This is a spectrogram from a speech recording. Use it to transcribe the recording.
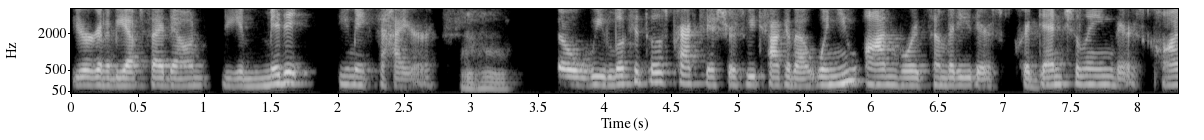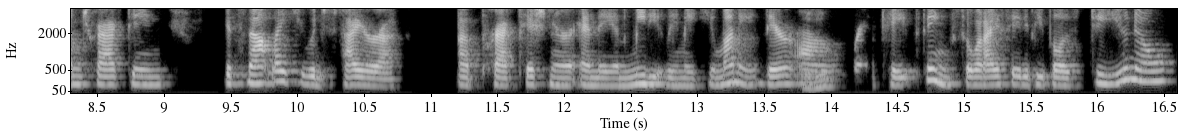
you're going to be upside down the minute you make the hire. Mhm. So we look at those practitioners. We talk about when you onboard somebody, there's credentialing, there's contracting. It's not like you would just hire a, a practitioner and they immediately make you money. There are red tape things. So what I say to people is, do you know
